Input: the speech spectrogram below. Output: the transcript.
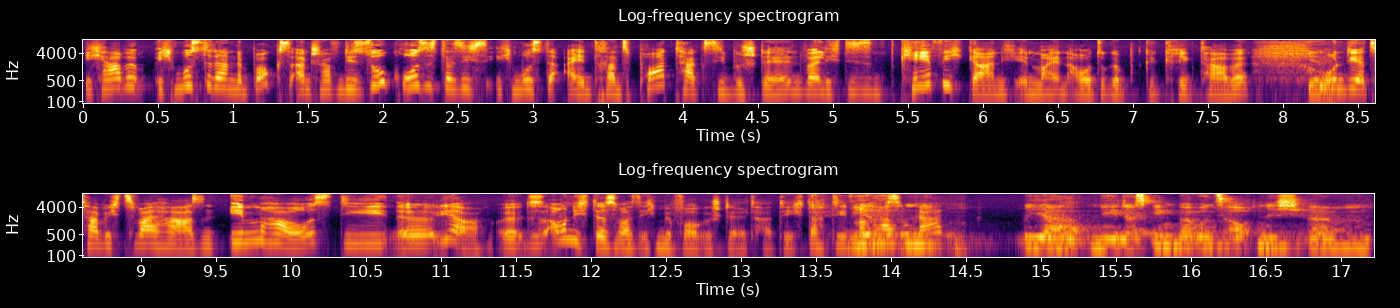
Ich habe, ich musste dann eine Box anschaffen, die so groß ist, dass ich, ich musste ein Transporttaxi bestellen, weil ich diesen Käfig gar nicht in mein Auto ge gekriegt habe. Ja. Und jetzt habe ich zwei Hasen im Haus, die, äh, ja, äh, das ist auch nicht das, was ich mir vorgestellt hatte. Ich dachte, die machen das im Garten. Ja, nee, das ging bei uns auch nicht. Ähm,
